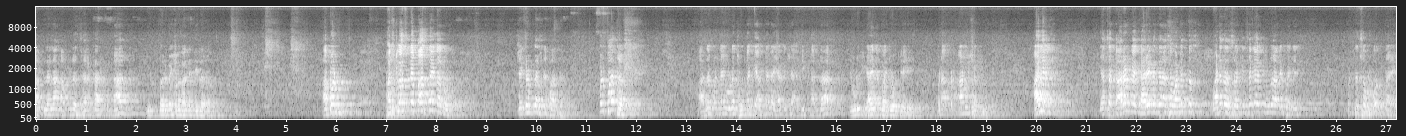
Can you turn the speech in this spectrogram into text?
आपल्याला आपलं सरकार पुन्हा परमेश्वराने दिलं. आपण फर्स्ट क्लासने पास नाही झालो. सेकंड क्लासने पास झालो. पण पास झालो. माझं म्हणणं एवढंच होतं की आपल्याला यापेक्षा अधिक खासदार निवडून यायला पाहिजे होते. पण आपण आणू शकलो. आले. याचं कारण काय? कार्यकर्त्यांना असं वाटत वाटत असतं की सगळे निवडून आले पाहिजेत. पण तसं होत नाही.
